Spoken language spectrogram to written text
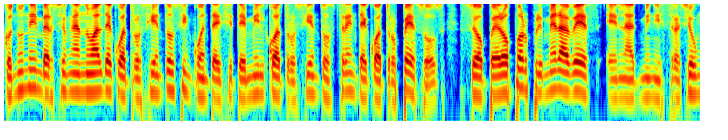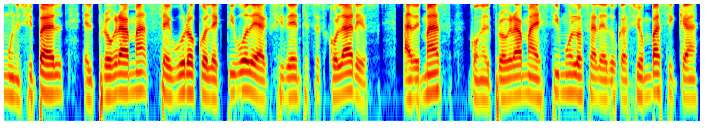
Con una inversión anual de 457.434 pesos, se operó por primera vez en la administración municipal el programa Seguro Colectivo de Accidentes Escolares. Además, con el programa Estímulos a la Educación Básica,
